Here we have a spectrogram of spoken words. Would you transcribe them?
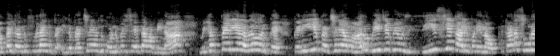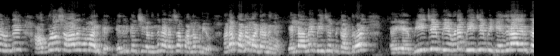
மக்கள்கிட்ட வந்து ஃபுல்லாக இந்த இந்த பிரச்சனையை வந்து கொண்டு போய் சேர்த்தாங்க அப்படின்னா மிகப்பெரிய அளவில் ஒரு பெ- பெரிய பிரச்சனையாக மாறும். பிஜேபி ஈஸியாக காலி பண்ணிடலாம். அதுக்கான சூழல் வந்து அவ்வளவு சாதகமா இருக்கு. எதிர்க்கட்சிகள் வந்து நினைச்சா பண்ண முடியும். ஆனா பண்ண மாட்டானுங்க. எல்லாமே பிஜேபி கண்ட்ரோல் பிஜேபியை விட பிஜேபிக்கு எதிராக இருக்க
